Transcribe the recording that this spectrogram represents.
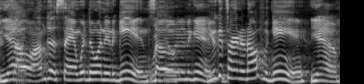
Yeah. So I'm just saying we're doing it again. We're so doing it again. You can turn it off again. Yeah,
